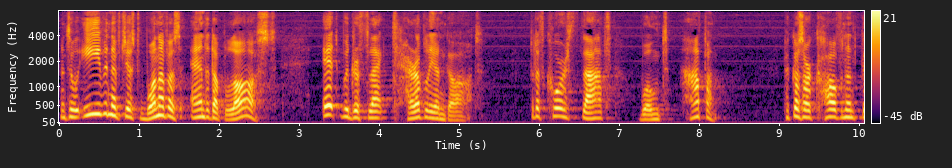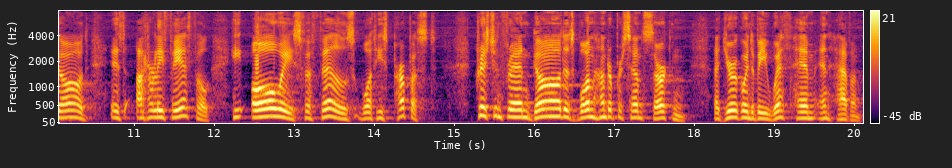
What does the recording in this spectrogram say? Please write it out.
And so, even if just one of us ended up lost, it would reflect terribly on God. But of course, that won't happen. Because our covenant God is utterly faithful. He always fulfills what He's purposed. Christian friend, God is 100% certain that you're going to be with Him in heaven.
